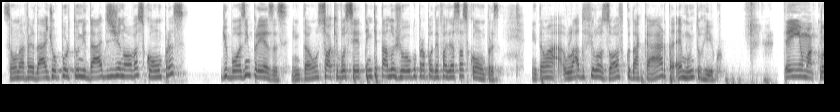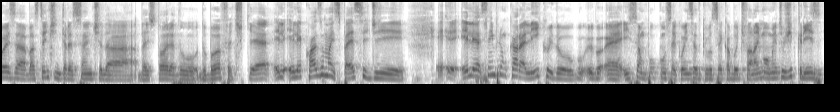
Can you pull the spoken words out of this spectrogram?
são, na verdade, oportunidades de novas compras de boas empresas. Então, só que você tem que estar tá no jogo para poder fazer essas compras. Então, a, o lado filosófico da carta é muito rico. Tem uma coisa bastante interessante da, da história do, do Buffett, que é ele, ele é quase uma espécie de. Ele é sempre um cara líquido, é, isso é um pouco consequência do que você acabou de falar, em momentos de crise.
